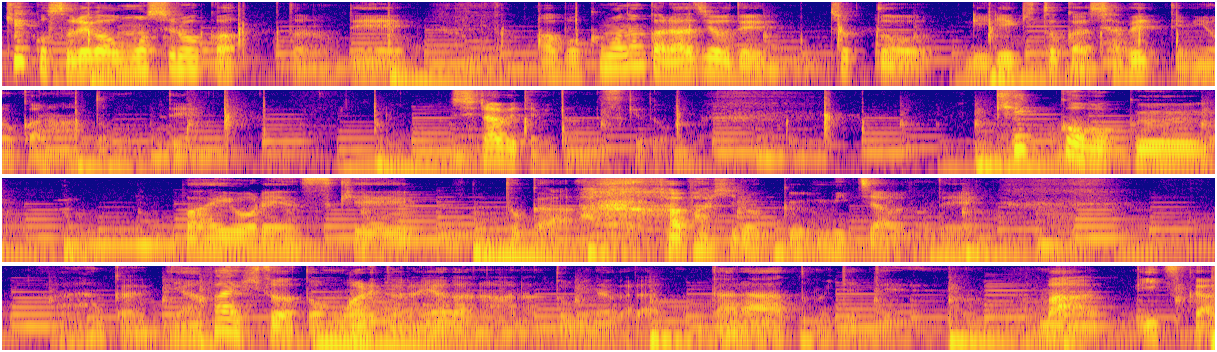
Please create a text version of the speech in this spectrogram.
結構それが面白かったのであ僕もなんかラジオでちょっと履歴とか喋ってみようかなと思って調べてみたんですけど結構僕バイオレンス系とか 幅広く見ちゃうのでなんかやばい人だと思われたら嫌だななんて思いながらだらーっと見ててまあいつか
